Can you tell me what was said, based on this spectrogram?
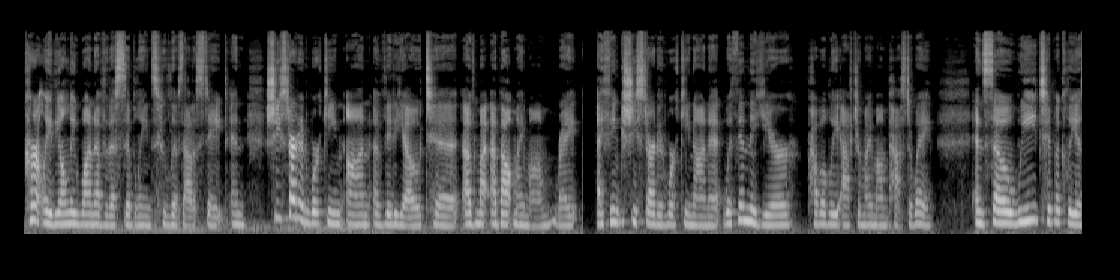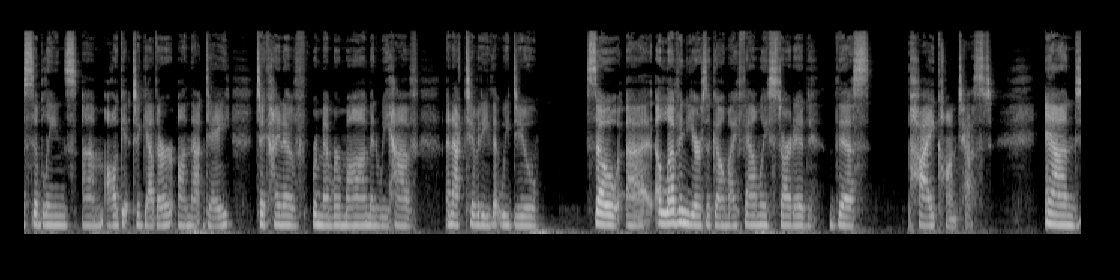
currently the only one of the siblings who lives out of state and she started working on a video to of my about my mom right i think she started working on it within the year probably after my mom passed away and so we typically, as siblings, um, all get together on that day to kind of remember mom, and we have an activity that we do. So, uh, 11 years ago, my family started this pie contest. And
